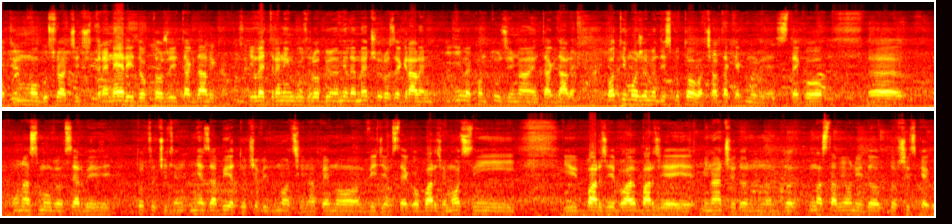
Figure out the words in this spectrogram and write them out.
O tym mogą świadczyć trenerzy, doktorzy i tak dalej. Ile treningu zrobiłem, ile meczu rozegrałem, ile kontuzji miałem i tak dalej. O tym możemy dyskutować, ale tak jak mówię, z tego e, u nas mówią Serbi, to co cię nie zabije, to cię wzmocni. Na pewno widzę z tego bardziej mocni i, bardziej, ba- bardziej inaczej do, do, nastawiony do, do wszystkiego.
